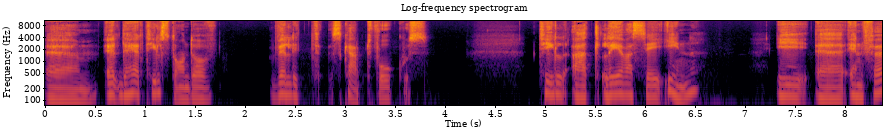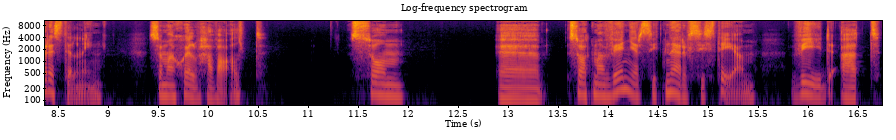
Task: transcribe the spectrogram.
ehm, eh, det här tillstånd av väldigt skarpt fokus till att leva sig in i eh, en föreställning som man själv har valt, som, eh, så att man vänjer sitt nervsystem vid att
